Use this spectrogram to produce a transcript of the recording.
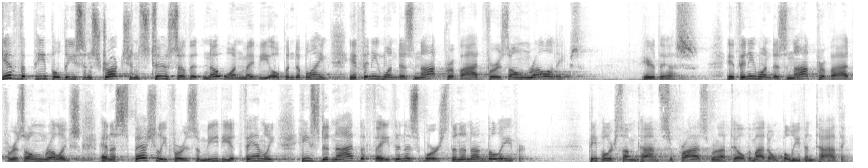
Give the people these instructions too, so that no one may be open to blame. If anyone does not provide for his own relatives, hear this. If anyone does not provide for his own relatives, and especially for his immediate family, he's denied the faith and is worse than an unbeliever. People are sometimes surprised when I tell them I don't believe in tithing.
